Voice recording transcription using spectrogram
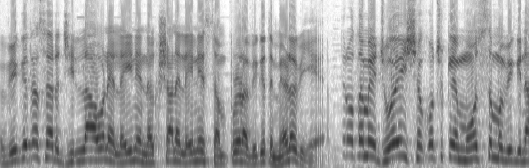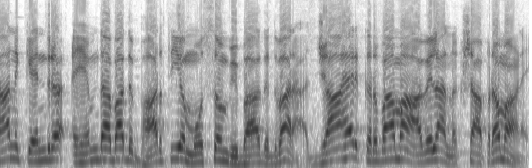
વિગતસર જિલ્લાઓને લઈને નકશાને લઈને સંપૂર્ણ વિગત મેળવીએ. મિત્રો, તમે જોઈ શકો છો કે મોસમ વિજ્ઞાન કેન્દ્ર અહેમદાબાદ ભારતીય મોસમ વિભાગ દ્વારા જાહેર કરવામાં આવેલા નકશા પ્રમાણે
